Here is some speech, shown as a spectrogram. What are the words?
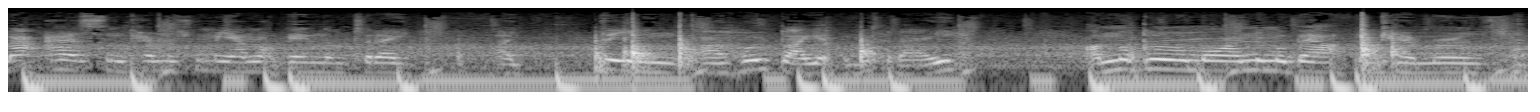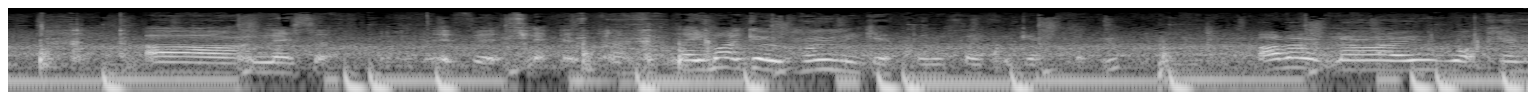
Matt has some cameras for me. I'm not getting them today. I think, I hope I get them today. I'm not going to remind them about the cameras uh, unless if it, uh, they might go home and get them if they forget them. I don't know what cam.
